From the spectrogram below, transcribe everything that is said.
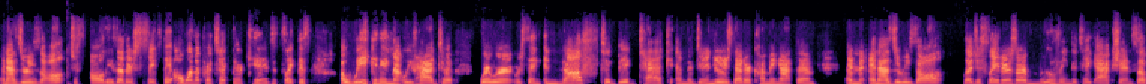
And as a result just all these other states they all want to protect their kids. It's like this awakening that we've had to where we're, we're saying enough to big tech and the dangers that are coming at them. And and as a result legislators are moving to take action. So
